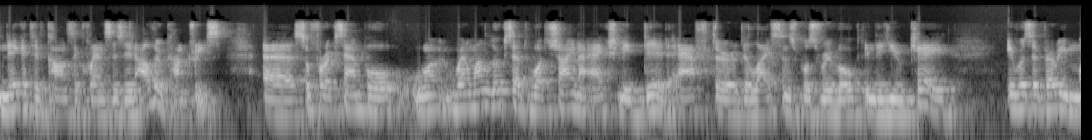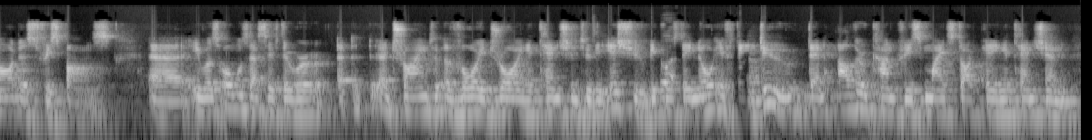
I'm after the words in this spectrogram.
negative consequences in other countries. Uh, so, for example, when one looks at what China actually did after the license was revoked in the UK, it was a very modest response. Uh, it was almost as if they were uh, uh, trying to avoid drawing attention to the issue because they know if they do, then other countries might start paying attention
